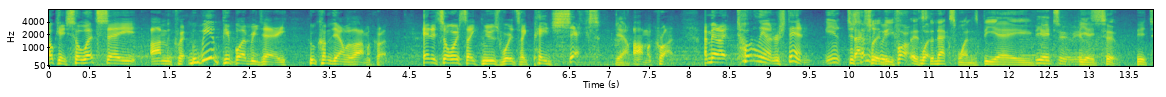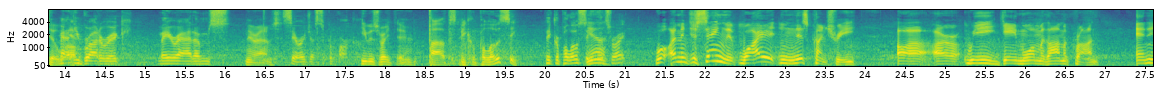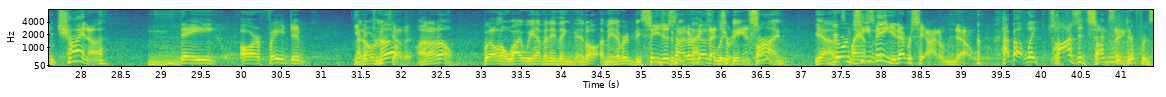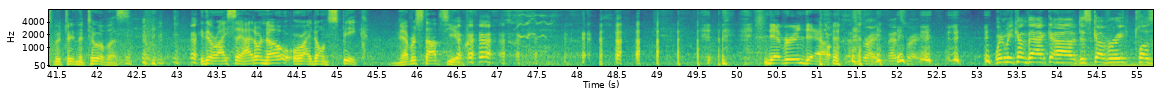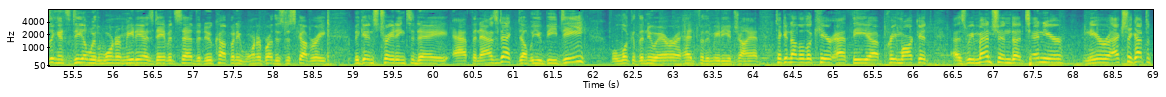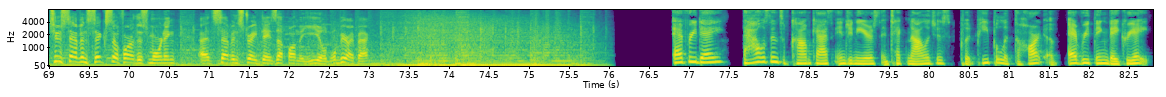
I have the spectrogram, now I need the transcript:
okay, so let's say Omicron. We have people every day who come down with Omicron. And it's always like news where it's like page six, Yeah. Omicron. I mean, I totally understand. You know, to some Actually, degree, the, far- it's what- the next one. It's BA. BA2, yes. BA2. Me too. Matthew Well, Broderick, Mayor Adams, Mayor Adams. Sarah Jessica Parker. He was right there. Uh, Speaker Pelosi. Speaker Pelosi, Yeah. that's right. Well, I mean, just saying that why in this country uh, are we game one with Omicron, and in China they are afraid to give I it don't to know. each other. I don't know. Well- I don't know why we have anything at all. I mean, everybody So seems just, to be I don't know. That's thankfully your being answer. fine. Yeah, you're on TV. answer. You never say, "I don't know." How about like posit That's something? the difference between the two of us. Either I say I don't know or I don't speak. Never stops you. Never in doubt. That's right. That's right. When we come back, uh, Discovery closing its deal with Warner Media. As David said, the new company, Warner Brothers Discovery, begins trading today at the NASDAQ, WBD. We'll look at the new era ahead for the media giant. Take another look here at the uh, pre market. As we mentioned, uh, 10 year near actually got to 276 so far this morning. at seven straight days up on the yield. We'll be right back. Every day, thousands of Comcast engineers and technologists put people at the heart of everything they create.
